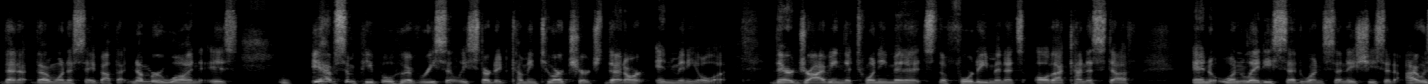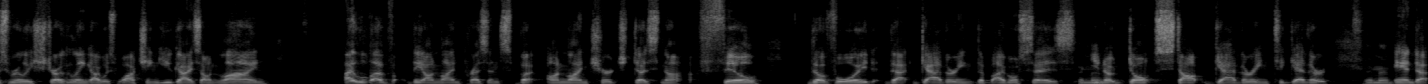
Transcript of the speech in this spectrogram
that, I- that I want to say about that. Number one is we have some people who have recently started coming to our church that aren't in Minneola. They're driving the 20 minutes, the 40 minutes, all that kind of stuff. And one lady said one Sunday, she said, I was really struggling. I was watching you guys online. I love the online presence, but online church does not fill the void that gathering. The Bible says, you know, don't stop gathering together. Amen. And uh,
